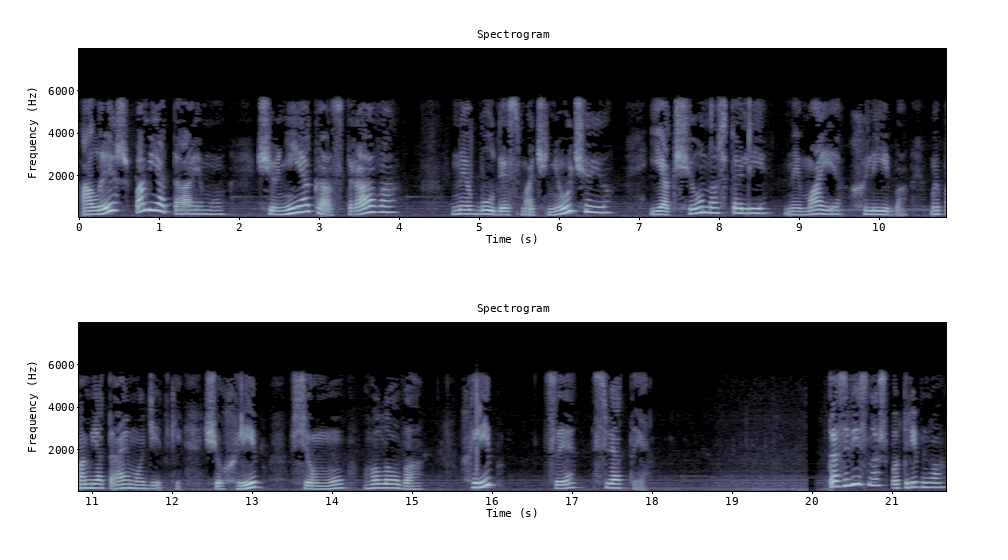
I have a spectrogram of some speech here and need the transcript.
Але ж пам'ятаємо, що ніяка страва не буде смачнючою, якщо на столі немає хліба. Ми пам'ятаємо, дітки, що хліб всьому голова. Хліб це святе. Та, звісно ж, потрібно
